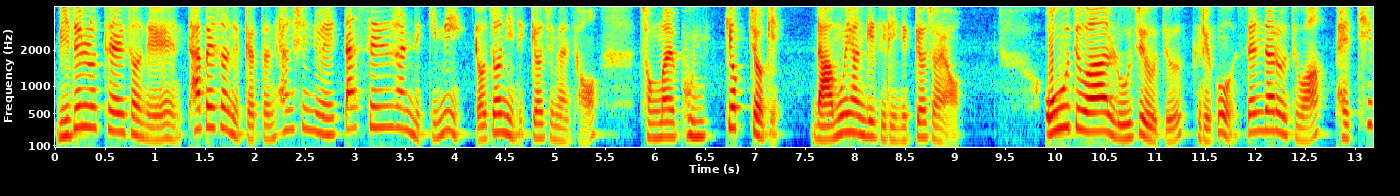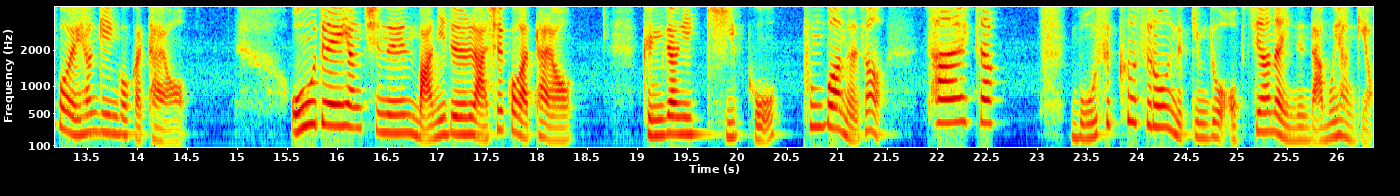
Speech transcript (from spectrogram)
미들노트에서는 탑에서 느꼈던 향신료의 따스한 느낌이 여전히 느껴지면서 정말 본격적인 나무 향기들이 느껴져요. 오우드와 로즈우드 그리고 샌달우드와 베티버의 향기인 것 같아요. 오우드의 향취는 많이들 아실 것 같아요. 굉장히 깊고 풍부하면서 살짝 모스크스러운 느낌도 없지 않아 있는 나무 향기요.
